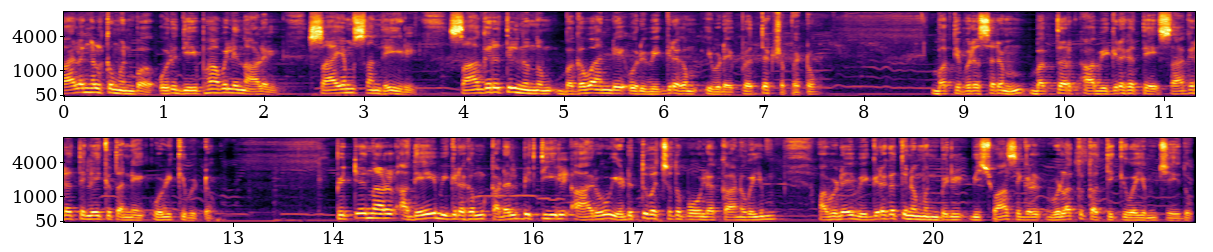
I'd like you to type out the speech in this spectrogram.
കാലങ്ങൾക്ക് മുൻപ് ഒരു ദീപാവലി നാളിൽ സായം സന്ധ്യയിൽ സാഗരത്തിൽ നിന്നും ഭഗവാന്റെ ഒരു വിഗ്രഹം ഇവിടെ പ്രത്യക്ഷപ്പെട്ടു. ഭക്തിപുരസരം ഭക്തർ ആ വിഗ്രഹത്തെ സാഗരത്തിലേക്ക് തന്നെ ഒഴുക്കിവിട്ടു. പിറ്റേന്നാൾ അതേ വിഗ്രഹം കടൽഭിത്തിയിൽ ആരോ എടുത്തു വച്ചതുപോലെ കാണുകയും അവിടെ വിഗ്രഹത്തിനു മുൻപിൽ വിശ്വാസികൾ വിളക്ക് കത്തിക്കുകയും ചെയ്തു.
